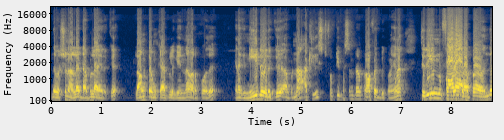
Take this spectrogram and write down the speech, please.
இந்த வருஷம் நல்லா டபுள் ஆகிருக்கு லாங் டேர்ம் கேபிட்டல் கெயின் தான் வரப்போகுது. எனக்கு நீடு இருக்குது அப்படின்னா at least fifty percent profit pick பண்ணுங்க ஏன்னா திடீர்னு ஃபாலோ ஆகிறப்ப வந்து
